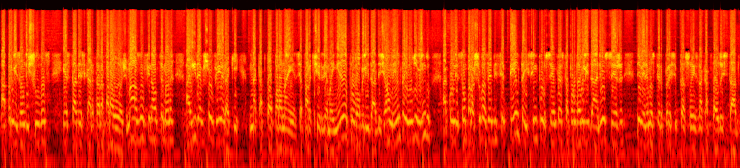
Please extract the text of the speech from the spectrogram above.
A previsão de chuvas está descartada para hoje, mas no final de semana aí deve chover aqui na capital paranaense. A partir de amanhã, a probabilidade já aumenta e no domingo a condição para chuvas é de 75% esta probabilidade, ou seja, deveremos ter precipitações na capital do estado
